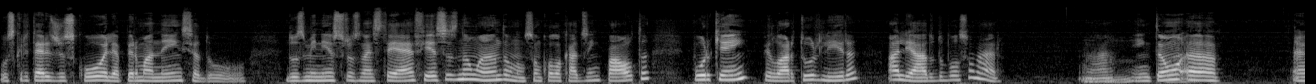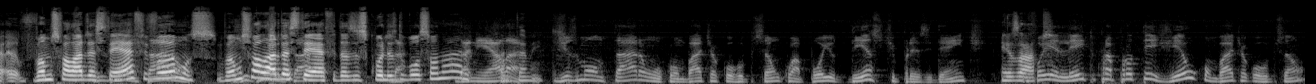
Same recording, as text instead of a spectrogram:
os critérios de escolha, a permanência do, dos ministros no STF, esses não andam, não são colocados em pauta. Por quem? Pelo Arthur Lira, aliado do Bolsonaro. né? Então, ah, ah, vamos falar do STF? Vamos. Vamos falar do STF, das escolhas Da- do Bolsonaro. Daniela, Exatamente. desmontaram o combate à corrupção com apoio deste presidente. Exato. Que foi eleito para proteger o combate à corrupção,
